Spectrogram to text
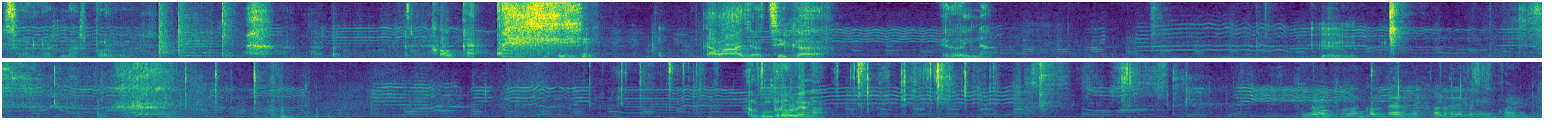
son los más polvos. Coca. Caballo, chica. Heroína. ¿Algún problema? Que no me puedo encontrar mejor de lo que me encuentro.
